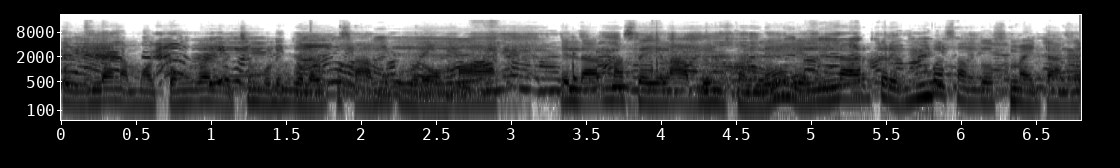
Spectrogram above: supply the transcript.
கோவிலில் நம்ம பொங்கல் வச்சு முடிஞ்ச அளவுக்கு சாமி கும்பிடுவோமா எல்லாருமா செய்யலாம் அப்படின்னு சொன்னேன். எல்லாருக்கும் ரொம்ப சந்தோஷமாயிட்டாங்க.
